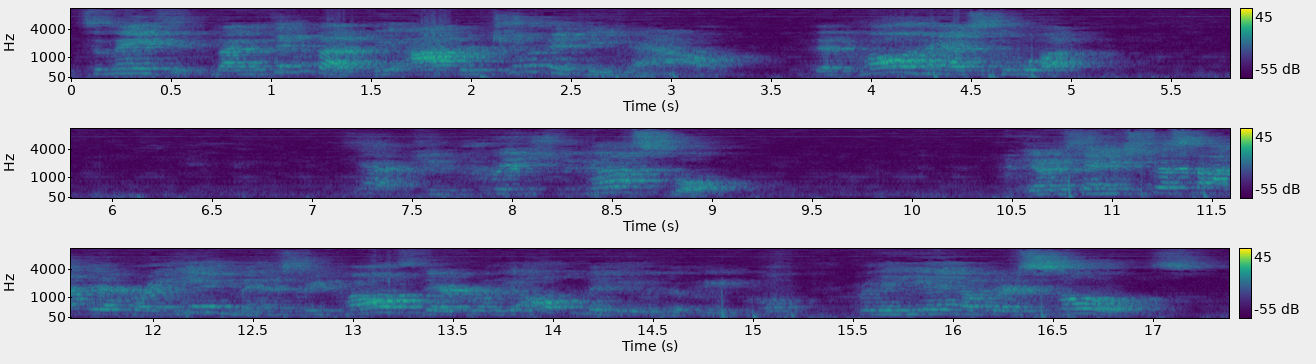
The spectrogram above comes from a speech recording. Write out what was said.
It's amazing. Now, think about it. The opportunity now that Paul has to what? Yeah, to preach the gospel. You understand? He's just not there for a healing ministry. Paul's there for the ultimate healing of people, for the healing of their souls.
